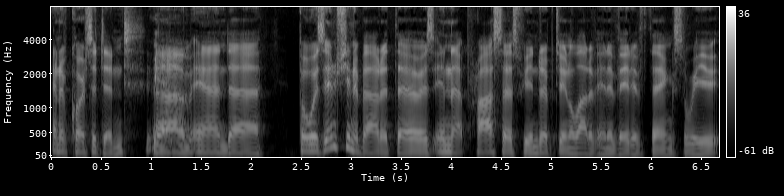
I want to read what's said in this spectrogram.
And of course it didn't. Yeah. Um, and, uh, but what's interesting about it though is in that process, we ended up doing a lot of innovative things. So we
